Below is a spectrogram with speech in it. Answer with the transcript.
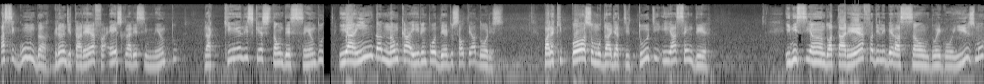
A segunda grande tarefa é esclarecimento daqueles que estão descendo e ainda não caíram em poder dos salteadores, para que possam mudar de atitude e ascender iniciando a tarefa de liberação do egoísmo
